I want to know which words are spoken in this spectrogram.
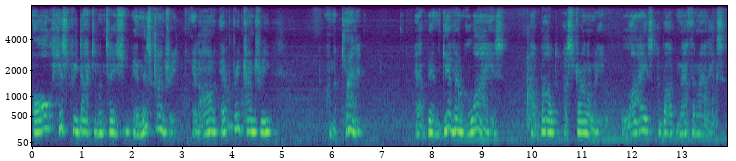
All history documentation in this country and on every country on the planet have been given lies about astronomy, lies about mathematics,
